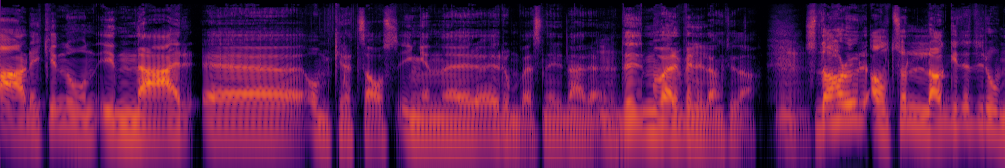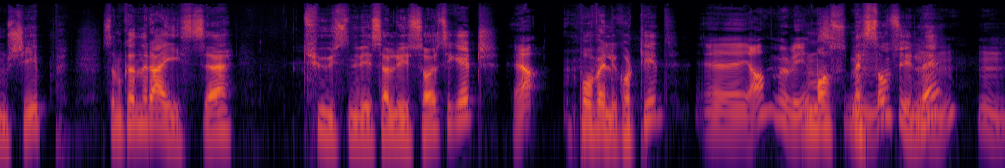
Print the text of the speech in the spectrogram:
er det ikke noen i nær eh, omkrets av oss. Ingen eh, romvesener i nære. Det må være veldig langt unna. Så da har du altså lagd et romskip som kan reise tusenvis av lysår, sikkert, Ja. På veldig kort tid. Eh, ja, muligens. Mas- mest sannsynlig. Mm, mm.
